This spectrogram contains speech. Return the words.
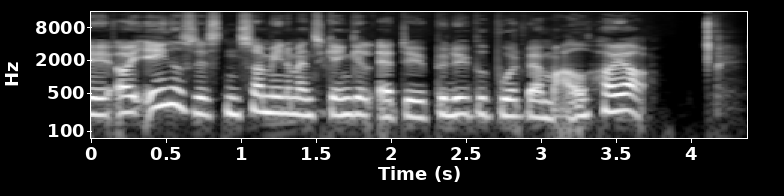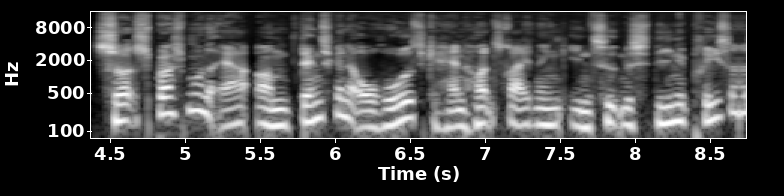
Øh, og i enhedslisten, så mener man til gengæld, at øh, beløbet burde være meget højere. Så spørgsmålet er, om danskerne overhovedet skal have en håndsrækning i en tid med stigende priser?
